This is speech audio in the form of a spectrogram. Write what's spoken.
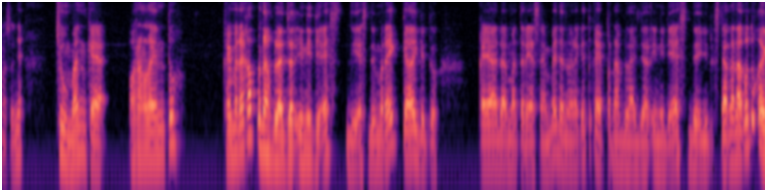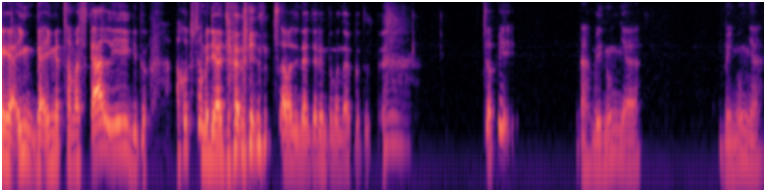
maksudnya cuman kayak orang lain tuh kayak mereka pernah belajar ini di S di SD mereka gitu. Kayak ada materi SMP dan mereka tuh kayak pernah belajar ini di SD gitu. Sedangkan aku tuh kayak nggak nggak inget sama sekali gitu. Aku tuh sampai diajarin sama diajarin temen aku tuh. Tapi nah bingungnya bingungnya.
